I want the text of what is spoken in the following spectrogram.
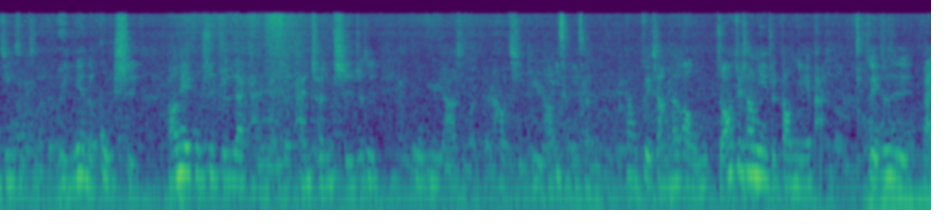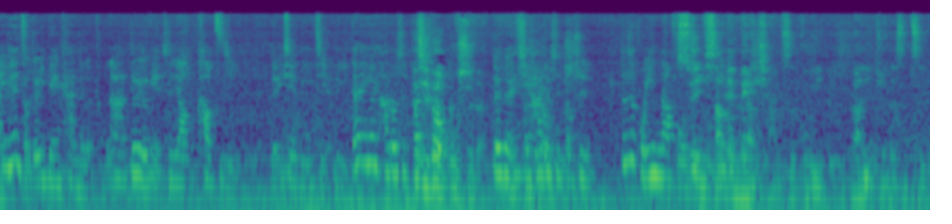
经什么什么的里面的故事，然后那些故事就是在谈人的贪嗔痴，就是物欲啊什么的，然后情欲，然后一层一层到最上面，他说哦，我们走到最上面就到涅槃了，所以就是反正一边走就一边看那个图，那就有点是要靠自己的一些理解力，但是因为它都是它其实都有故事的。对对，嗯其他就是都是都是回应到佛所以经里面上面没有墙是故意的，让你觉得是自由。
